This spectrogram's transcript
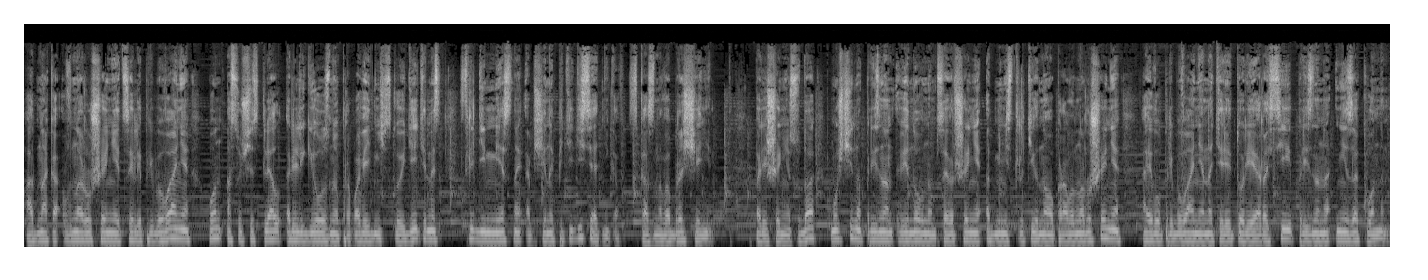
Однако в нарушении цели пребывания он осуществлял религиозную проповедническую деятельность среди местной общины пятидесятников, сказано в обращении. По решению суда мужчина признан виновным в совершении административного правонарушения, а его пребывание на территории России признано незаконным.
